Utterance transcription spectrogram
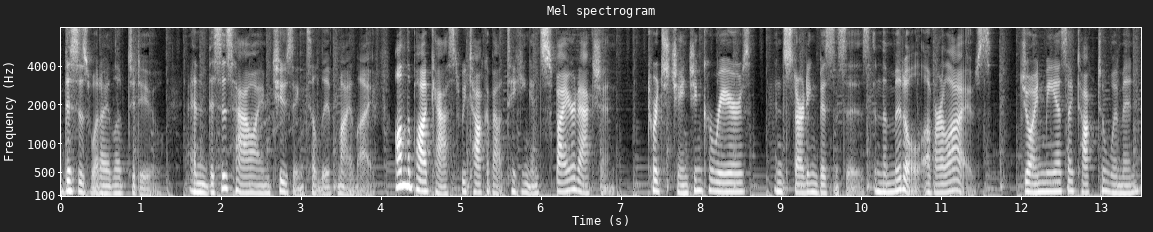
This is what I love to do. And this is how I'm choosing to live my life. On the podcast, we talk about taking inspired action towards changing careers and starting businesses in the middle of our lives. Join me as I talk to women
